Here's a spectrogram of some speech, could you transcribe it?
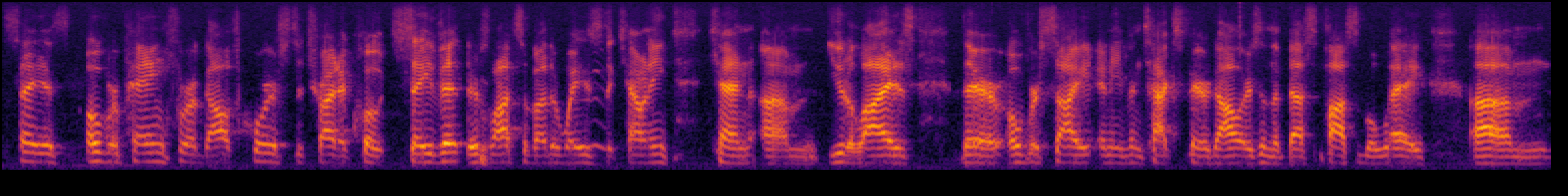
say is overpaying for a golf course to try to quote save it. There's lots of other ways the county can um, utilize their oversight and even taxpayer dollars in the best possible way. Um,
